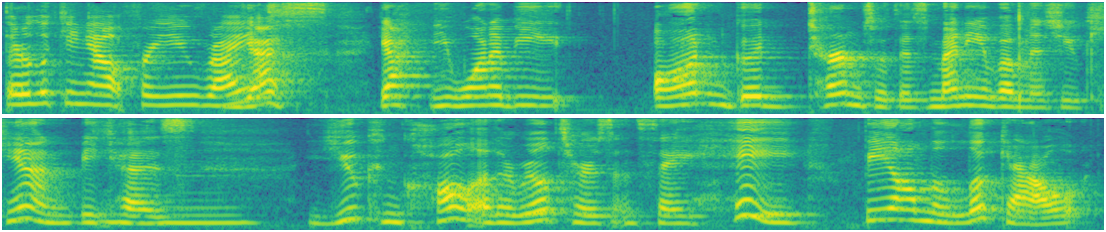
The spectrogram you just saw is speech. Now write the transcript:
they're looking out for you, right? Yes. Yeah. You want to be on good terms with as many of them as you can because Mm-hmm. you can call other realtors and say, hey, be on the lookout.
